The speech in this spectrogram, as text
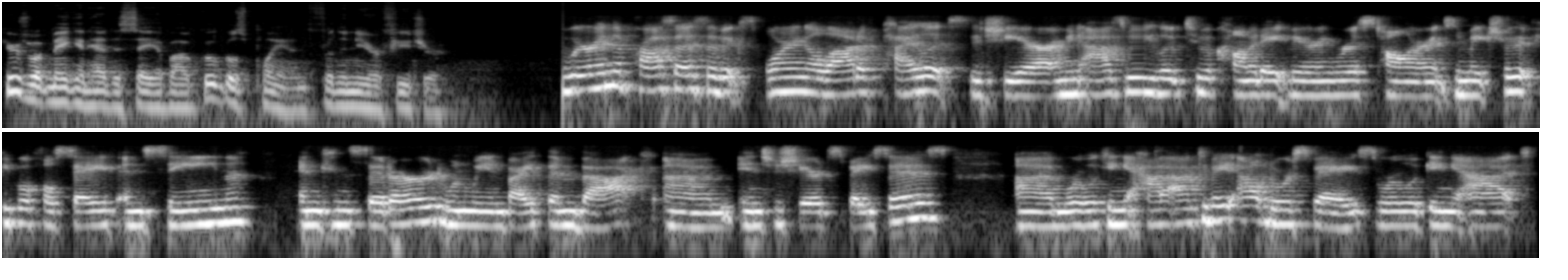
Here's what Megan had to say about Google's plan for the near future. We're in the process of exploring a lot of pilots this year. I mean, as we look to accommodate varying risk tolerance and make sure that people feel safe and seen and considered when we invite them back um, into shared spaces. Um, we're looking at how to activate outdoor space. We're looking at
